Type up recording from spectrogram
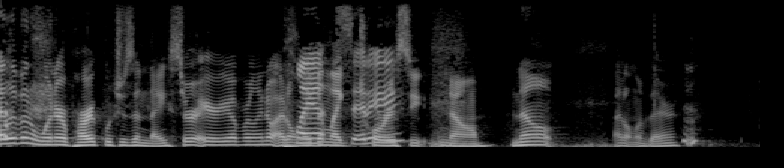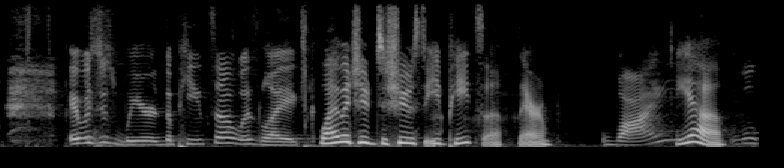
I live in Winter Park, which is a nicer area of Orlando. I don't live in like City? touristy. No, no, I don't live there. It was just weird. The pizza was like, Why would you choose to eat pizza there? why? Yeah. Well,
